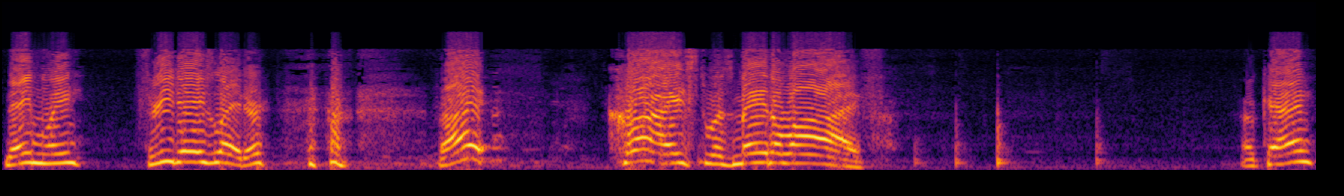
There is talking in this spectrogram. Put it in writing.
Namely, three days later, right? Christ was made alive. Okay?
